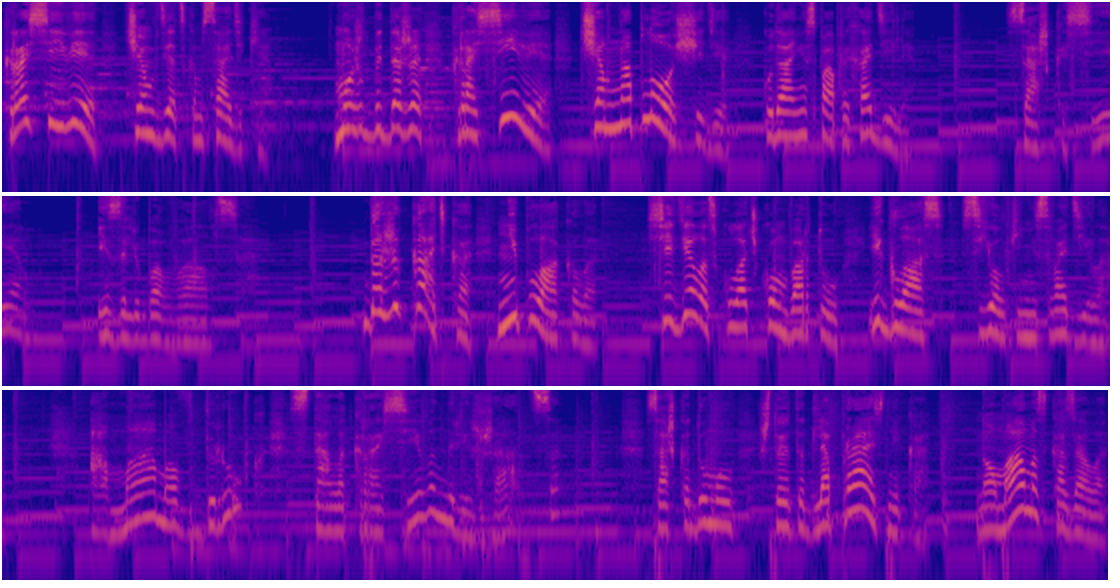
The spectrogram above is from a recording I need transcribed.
красивее, чем в детском садике. Может быть, даже красивее, чем на площади, куда они с папой ходили. Сашка сел и залюбовался. Даже Катька не плакала – Сидела с кулачком во рту и глаз с елки не сводила. А мама вдруг стала красиво наряжаться. Сашка думал, что это для праздника, но мама сказала,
